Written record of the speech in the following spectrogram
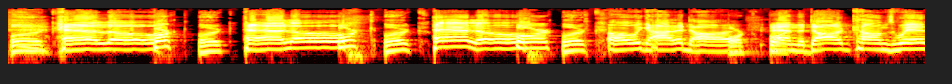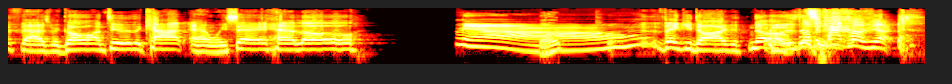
Bark, Hello. Bark, bark, Hello. bark, bark, Hello. bark. bark. Oh, we got a dog. Bark, bark. And the dog comes with as we go on to the cat and we say hello. Meow. Thank you, dog. No, Oh. it's not the cat time yet.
